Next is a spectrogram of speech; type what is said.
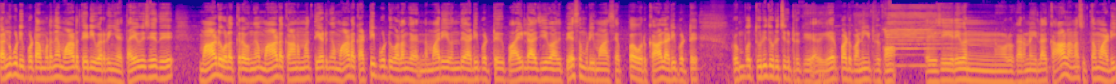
கண்ணுக்குட்டி போட்டால் மட்டும்தான் மாடை தேடி வர்றீங்க. தயவுசெய்து மாடு வளர்க்குறவங்க மாடை காணோம்னா தேடுங்க. மாடை கட்டி போட்டு வளங்க. இந்த மாதிரி வந்து அடிபட்டு பாயிலா ஜீவம் அது பேச முடியுமா? செப்ப ஒரு கால் அடிபட்டு ரொம்ப துரி துடிச்சிக்கிட்டு இருக்குது அது ஏற்பாடு பண்ணிக்கிட்டு இருக்கோம். தயவுசெய்து இறைவன் ஒரு கருணை இல்லை கால் ஆனால் சுத்தமாக அடி.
